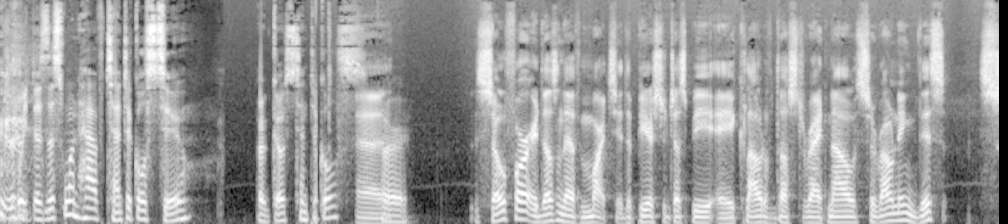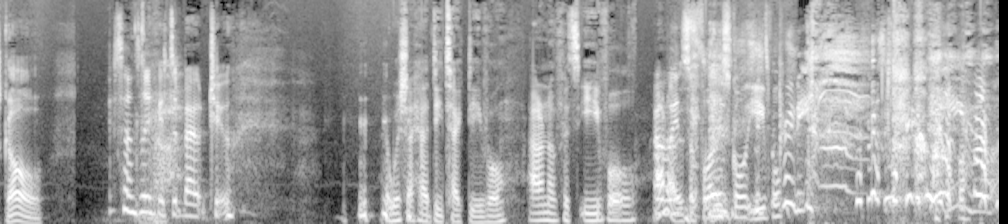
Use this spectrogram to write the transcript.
Wait, does this one have tentacles too? Or ghost tentacles? Uh, or So far, it doesn't have much. It appears to just be a cloud of dust right now surrounding this skull. It sounds like it's about to. I wish I had detect evil. I don't know if it's evil. I don't know. Is a oh, floating skull it's evil? pretty. it's pretty evil.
